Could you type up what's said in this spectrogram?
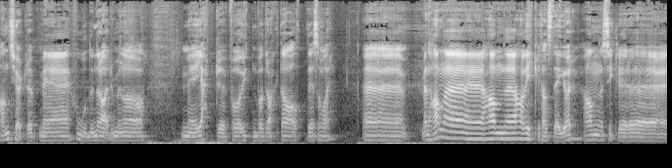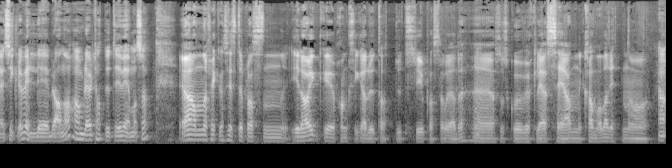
han kjørte med hodet under armen og med hjertet på, utenpå drakta og alt det som var. Eh, men han, eh, han eh, har virkelig tatt steg i år. Han sykler, sykler veldig bra nå. Han ble vel tatt ut i VM også. Ja, han fikk den siste plassen i dag. Frankrike hadde jo tatt ut syv plasser allerede. Ja. så skulle vi virkelig se han Canada-ritten, og Ja.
